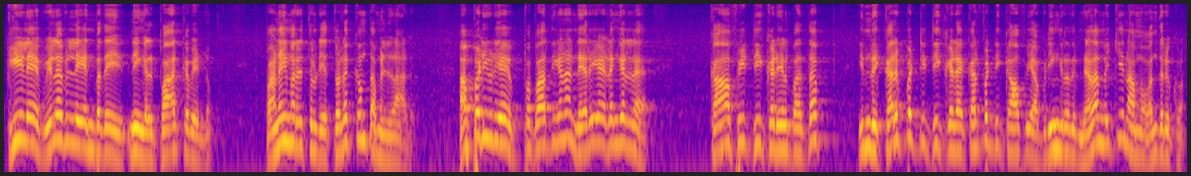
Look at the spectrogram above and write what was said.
கீழே விழவில்லை என்பதை நீங்கள் பார்க்க வேண்டும். பனை மரத்தினுடைய தொடக்கம் தமிழ்நாடு. அப்படியுடைய இப்போ பார்த்தீங்கன்னா நிறைய இடங்களில் காஃபி டீ கடையில் பார்த்தா இந்த கருப்பட்டி டீ கடை கருப்பட்டி காஃபி அப்படிங்கிறது நிலைமைக்கு நாம் வந்திருக்கோம்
